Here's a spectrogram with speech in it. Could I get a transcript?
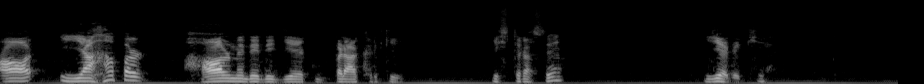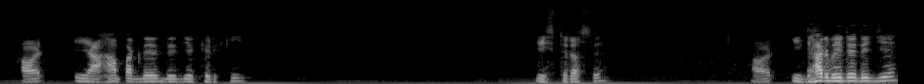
और यहाँ पर हॉल में दे दीजिए एक बड़ा खिड़की। इस तरह से ये देखिए। और यहाँ पर दे दीजिए खिड़की। इस तरह से। और इधर भी दे दीजिए।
